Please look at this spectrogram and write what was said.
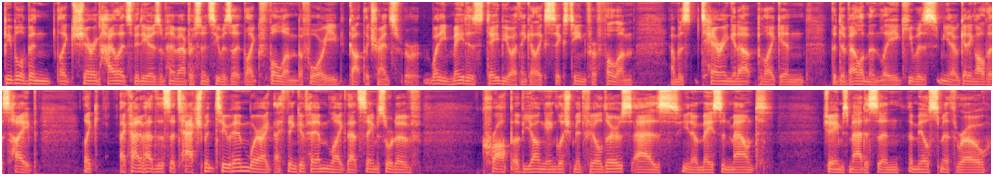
people have been like sharing highlights videos of him ever since he was at like Fulham before he got the transfer when he made his debut. I think at like 16 for Fulham and was tearing it up like in the development league. He was you know getting all this hype. Like I kind of had this attachment to him where I, I think of him like that same sort of crop of young English midfielders as you know Mason Mount, James Maddison Emil Smith Rowe.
